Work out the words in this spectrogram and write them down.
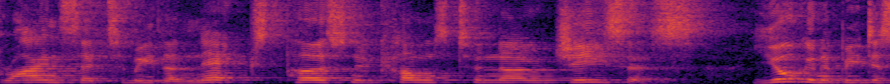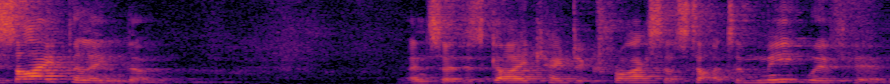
Brian said to me, The next person who comes to know Jesus, you're going to be discipling them. And so this guy came to Christ. I started to meet with him.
